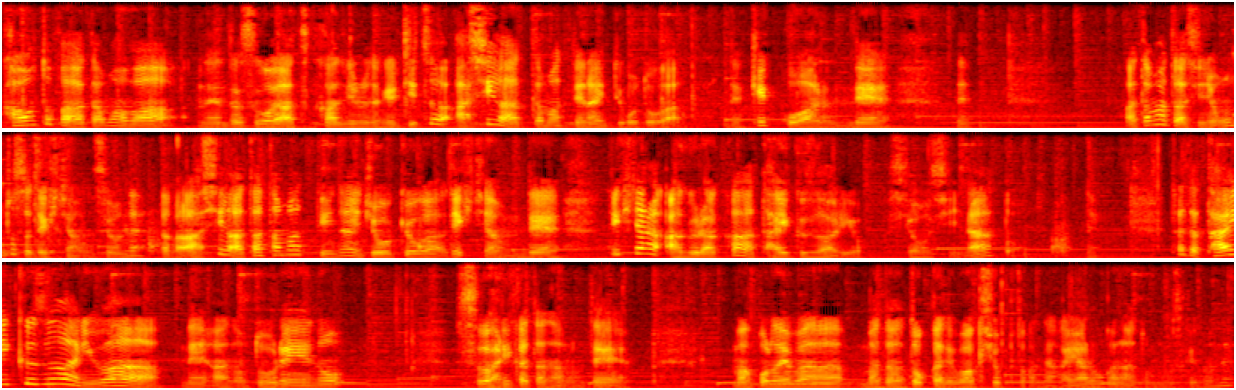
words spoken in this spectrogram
顔とか頭は、ね、すごい熱く感じるんだけど、実は足が温まってないってことが、ね、結構あるんで、ね、頭と足に温度差できちゃうんですよね。だから足が温まっていない状況ができちゃうんで、できたらあぐらか体育座りをしてほしいなと。ね、ただ体育座りは、ね、あの、奴隷の座り方なので、まあ、この辺はまたどっかでワークショップとかなんかやろうかなと思うんですけどね。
